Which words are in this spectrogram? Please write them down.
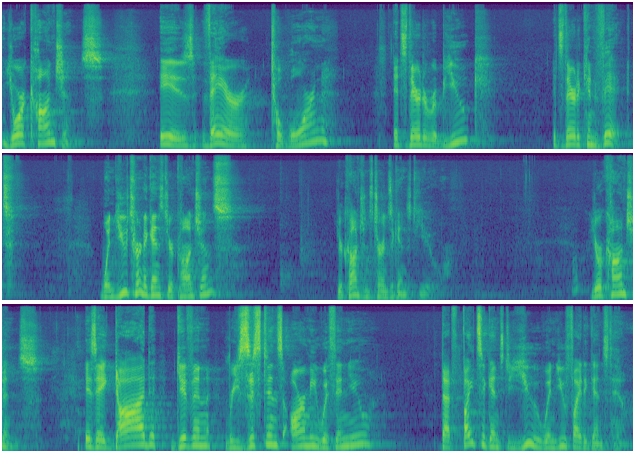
Your conscience is there to warn, it's there to rebuke, it's there to convict. When you turn against your conscience, your conscience turns against you. Your conscience is a God given resistance army within you that fights against you when you fight against him.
